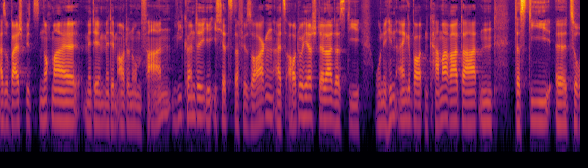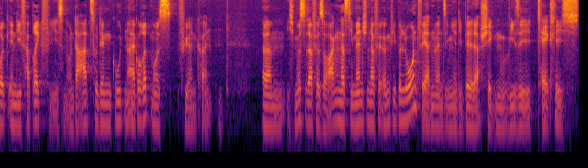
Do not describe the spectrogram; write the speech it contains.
Also beispielsweise nochmal mit dem, mit dem autonomen Fahren. Wie könnte ich jetzt dafür sorgen, als Autohersteller, dass die ohnehin eingebauten Kameradaten, dass die äh, zurück in die Fabrik fließen und da zu dem guten Algorithmus führen könnten? Ähm, ich müsste dafür sorgen, dass die Menschen dafür irgendwie belohnt werden, wenn sie mir die Bilder schicken, wie sie täglich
